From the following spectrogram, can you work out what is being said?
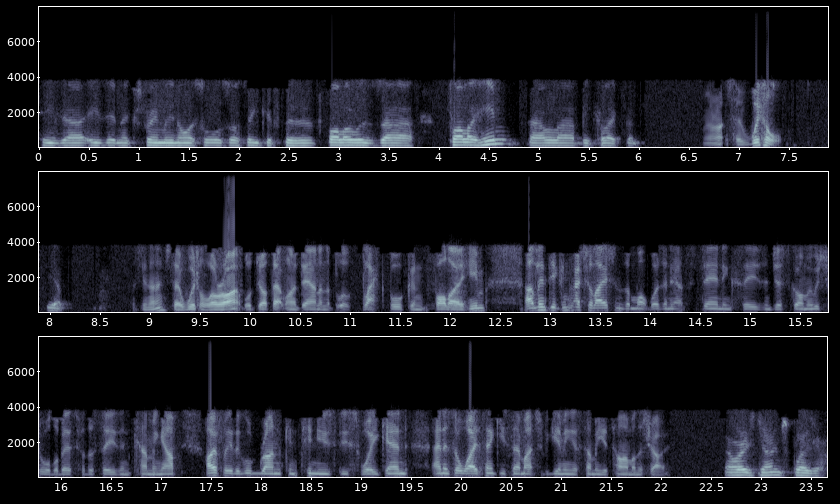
He's uh, he's an extremely nice horse. I think if the followers uh, follow him, they'll uh, be collecting. All right. So Whittle. Yep. as you know. So Whittle, all right. We'll jot that one down in the black book and follow him. Uh, Lindsay, congratulations on what was an outstanding season just gone. We wish you all the best for the season coming up. Hopefully the good run continues this weekend. And as always, thank you so much for giving us some of your time on the show. No worries, James. Pleasure.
